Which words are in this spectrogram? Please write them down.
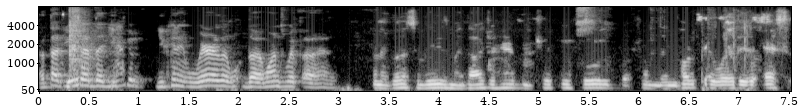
I thought you said that you could you can wear the the ones with uh. When I go to Salinas, my Dodger hair be tripping food, but from the north where the S,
